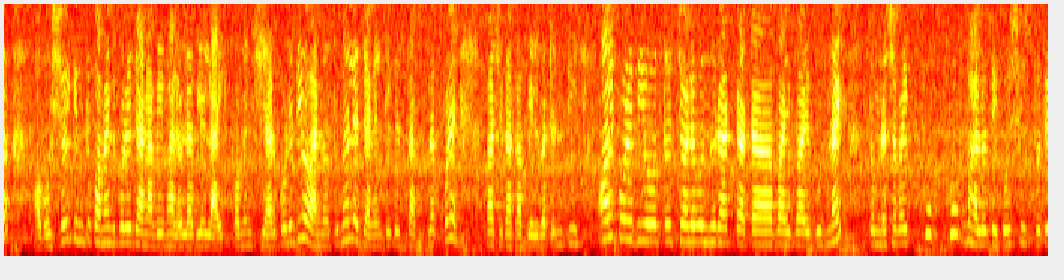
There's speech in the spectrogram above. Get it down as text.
অবশ্যই কিন্তু কমেন্ট করে জানাবে। ভালো লাগলে লাইক কমেন্ট শেয়ার করে দিও। আর নতুন হলে চ্যানেলটিকে সাবস্ক্রাইব করে পাশে থাকা বেল বাটনটি অল করে দিও। তো চলো বন্ধুরা, tata bye bye good night তোমরা সবাই খুব খুব ভালো থেকো, সুস্থ থেকো।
